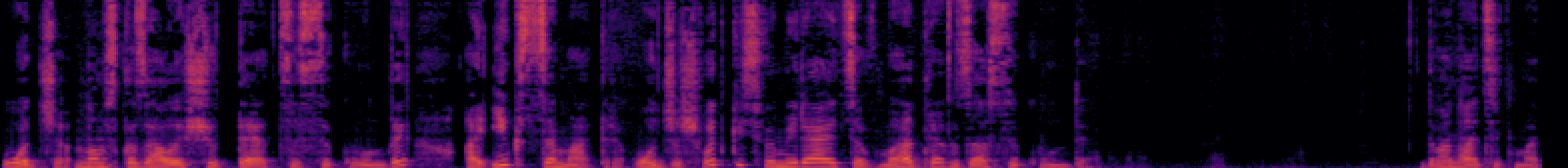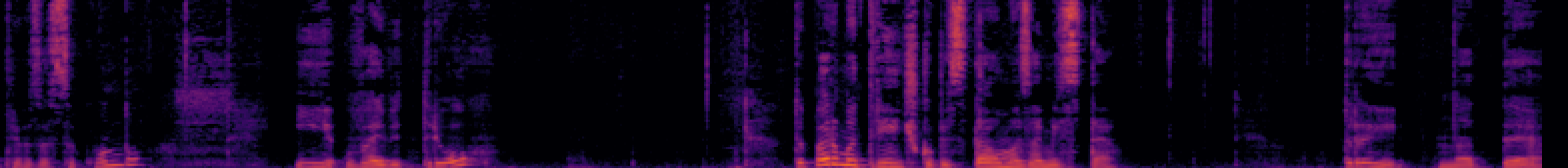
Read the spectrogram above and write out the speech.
Отже, нам сказали, що Т це секунди, а Х це метри. Отже, швидкість виміряється в метрах за секунди. 12 метрів за секунду. І В від 3. Тепер ми трієчку підставимо замість Т. 3 на Т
